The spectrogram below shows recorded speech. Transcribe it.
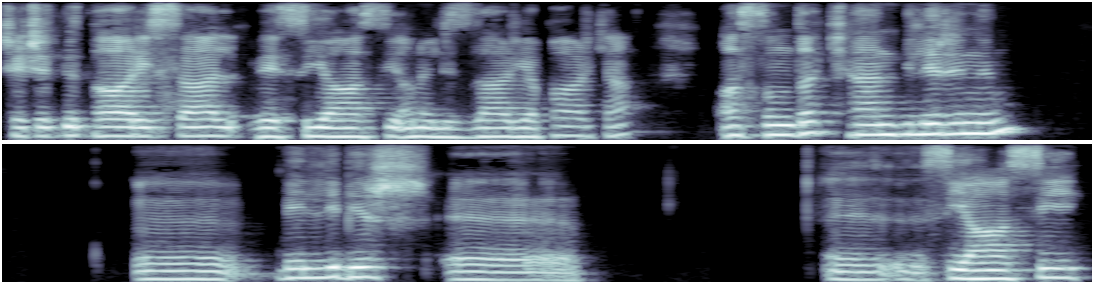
çeşitli tarihsel ve siyasi analizler yaparken aslında kendilerinin e, belli bir e, e, siyasi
